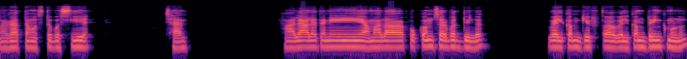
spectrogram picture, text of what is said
बघा आता मस्त बसली आहे. छान. आल्या आल्या त्यांनी आम्हाला कोकम सरबत दिलं. वेलकम गिफ्ट वेलकम ड्रिंक म्हणून.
